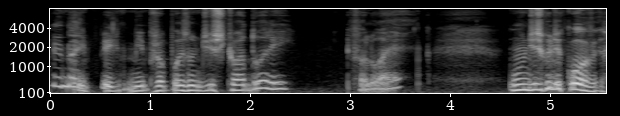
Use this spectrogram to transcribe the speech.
falei, não, ele- ele me propôs um disco que eu adorei. Ele falou, "Ah, é? Um disco de cover.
